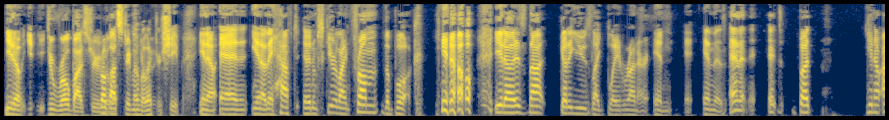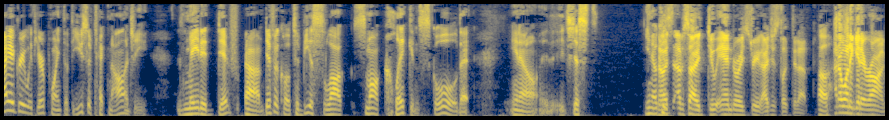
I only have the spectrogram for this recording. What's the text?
You know, You do robots dream. of robots dream of electric sheep. You know, and you know they have to, an obscure line from the book. You know, you know it's not gonna use like Blade Runner in in this, and it, it but you know I agree with your point that the use of technology has made it diff, um, difficult to be a small small clique in school that you know it, it's just you know No, I'm sorry. Do androids dream? I just looked it up. oh I don't want to get it wrong.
